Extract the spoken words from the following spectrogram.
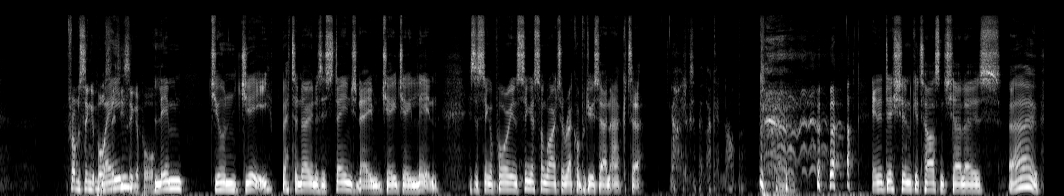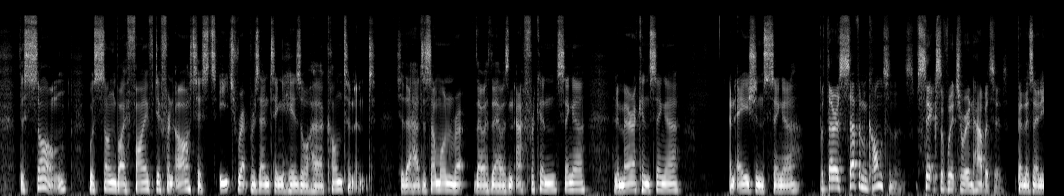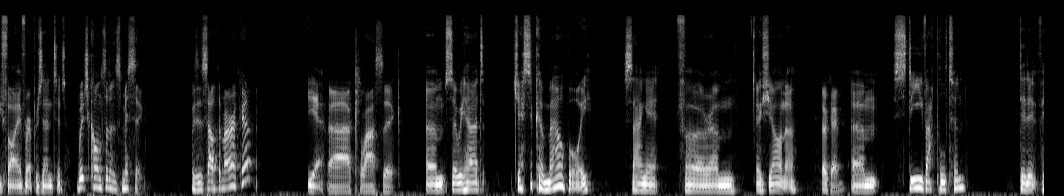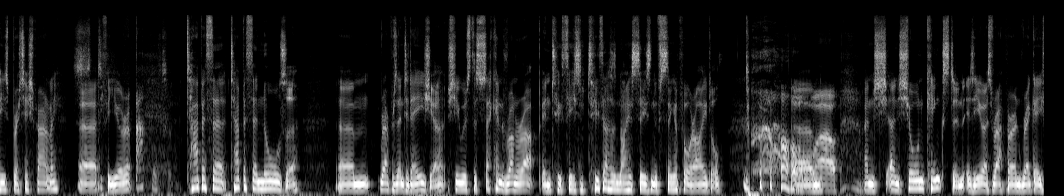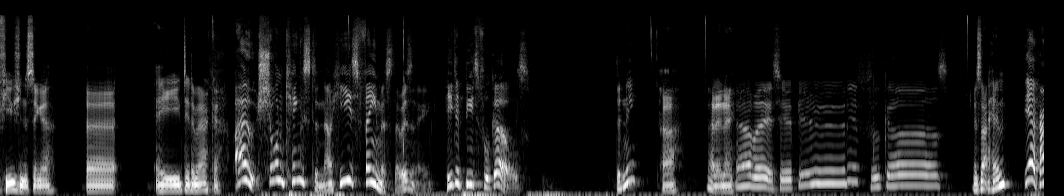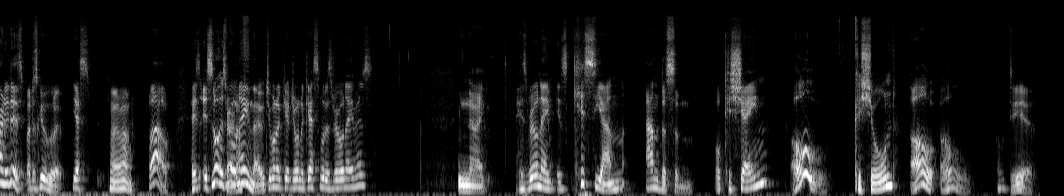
From Singapore City, Singapore. Lim Junji, better known as his stage name JJ Lin, is a Singaporean singer, songwriter, record producer, and actor. Oh, he looks a bit like a knob. Um, In addition, guitars and cellos. Oh, the song was sung by five different artists, each representing his or her continent. So there had to someone re- there was there was an African singer, an American singer, an Asian singer, But there are seven continents, six of which are inhabited. but there's only five represented. Which continent's missing? Is it South America? Yeah. Ah, classic. Um, so we had Jessica Mauboy sang it for um, Oceania. Okay. Um, Steve Appleton did it. He's British apparently uh, for Europe. Appleton. Tabitha Tabitha Nauser um, represented Asia. She was the second runner-up in 2000, 2009 season of Singapore Idol. Oh wow. And Sh- and Sean Kingston is a US rapper and reggae fusion singer. Uh, he did America. Oh, Sean Kingston. Now he's famous though, isn't he? He did Beautiful Girls, didn't he? Ah, I don't know. Oh, we're beautiful girls. Is that him? Yeah, apparently it is. I just googled it. Yes. Oh wow. Wow. His, it's not his Fair real enough. name though. Do you want to get? Do you want to guess what his real name is? No. His real name is Kisean Anderson or Kishane. Oh. Kishorn? Oh. Oh. Oh dear.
